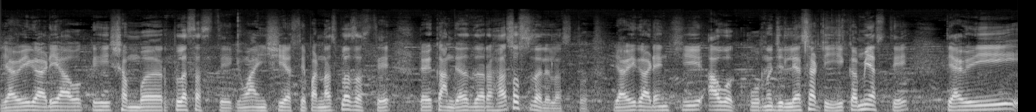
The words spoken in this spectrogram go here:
ज्यावेळी गाडी आवक ही शंभर प्लस असते किंवा ऐंशी असते पन्नास प्लस असते त्यावेळी कांद्याचा दर हा स्वस्त झालेला असतो. ज्यावेळी गाड्यांची आवक पूर्ण जिल्ह्यासाठी ही कमी असते त्यावेळी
